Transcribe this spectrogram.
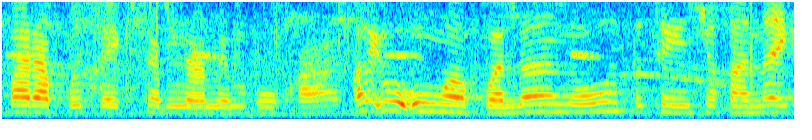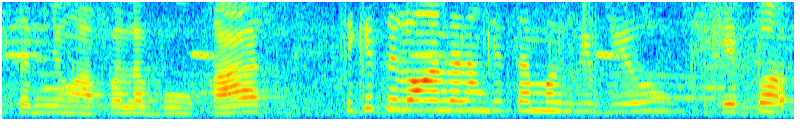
para po sa exam namin bukas. Ay, oo nga pala, no? Pasensya ka na, exam nyo nga pala bukas. Sige, tulungan na lang kita mag-review. Sige po.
